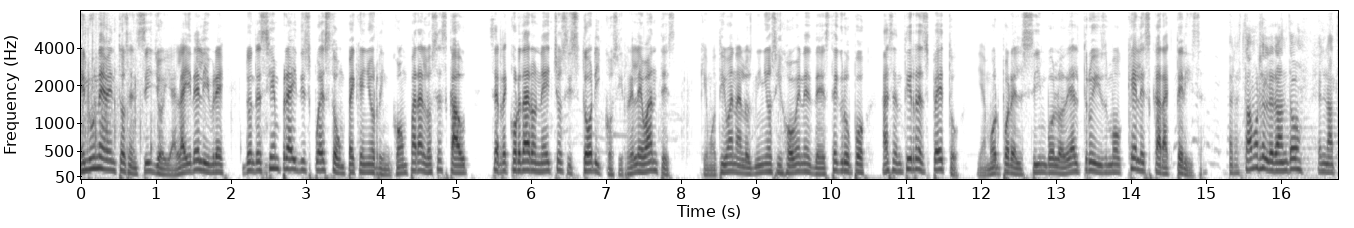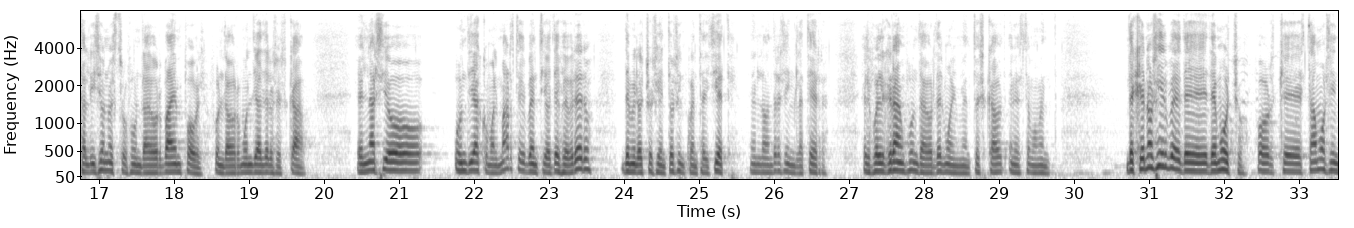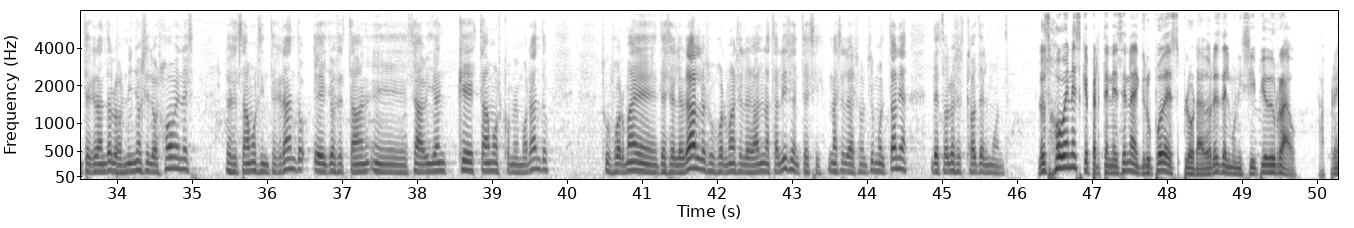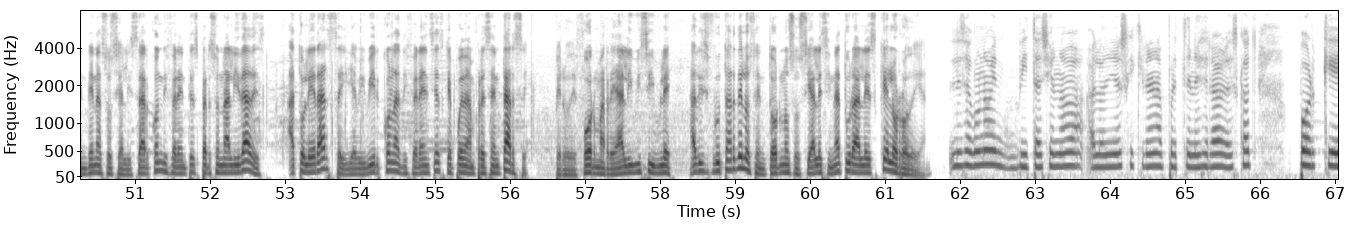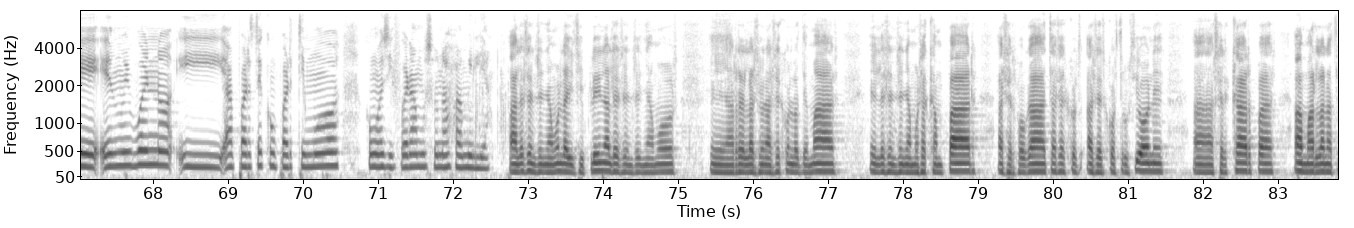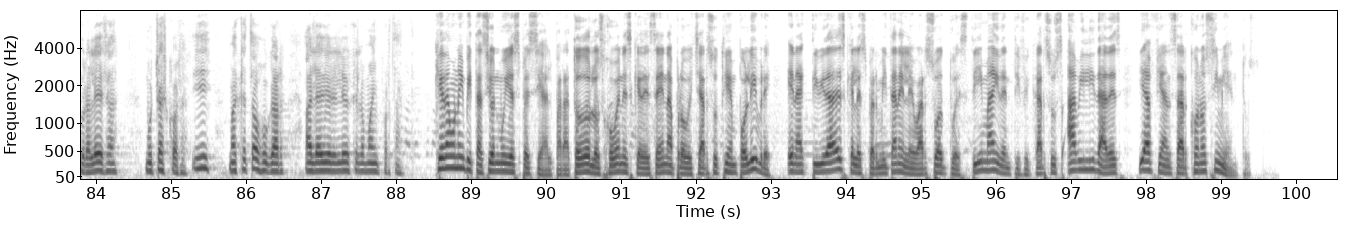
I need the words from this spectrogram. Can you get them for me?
En un evento sencillo y al aire libre, donde siempre hay dispuesto un pequeño rincón para los scouts, se recordaron hechos históricos y relevantes que motivan a los niños y jóvenes de este grupo a sentir respeto y amor por el símbolo de altruismo que les caracteriza. Estamos celebrando el natalicio de nuestro fundador Baden Powell, fundador mundial de los Scouts. Él nació un día como el martes, 22 de febrero de 1857, en Londres, Inglaterra. Él fue el gran fundador del movimiento Scout en este momento. ¿De qué nos sirve? De, mucho, porque estamos integrando a los niños y los jóvenes, los estamos integrando, ellos estaban, eh, sabían qué estábamos conmemorando, su forma de, de, celebrarlo, su forma de celebrar el natalicio, entonces sí, una celebración simultánea de todos los scouts del mundo. Los jóvenes que pertenecen al grupo de exploradores del municipio de Urrao aprenden a socializar con diferentes personalidades, a tolerarse y a vivir con las diferencias que puedan presentarse, pero de forma real y visible a disfrutar de los entornos sociales y naturales que lo rodean. Les hago una invitación a, los niños que quieran pertenecer a los Scouts porque es muy bueno y aparte compartimos como si fuéramos una familia. Ah, les enseñamos la disciplina, les enseñamos eh, a relacionarse con los demás, eh, les enseñamos a acampar, a hacer fogatas, a hacer construcciones, a hacer carpas, a amar la naturaleza, muchas cosas. Y más que todo jugar al aire libre, que es lo más importante. Queda una invitación muy especial para todos los jóvenes que deseen aprovechar su tiempo libre en actividades que les permitan elevar su autoestima, identificar sus habilidades y afianzar conocimientos.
